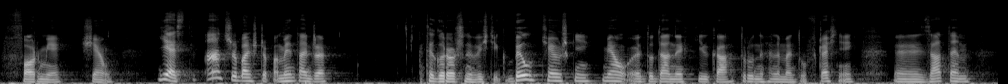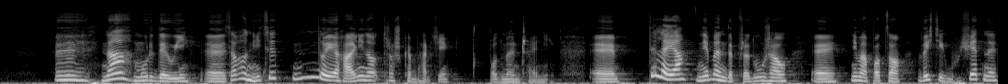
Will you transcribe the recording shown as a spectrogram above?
w formie się jest. A trzeba jeszcze pamiętać, że tegoroczny wyścig był ciężki, miał dodanych kilka trudnych elementów wcześniej, zatem na Murdewi zawodnicy dojechali no, troszkę bardziej podmęczeni. Tyle ja, nie będę przedłużał, e, nie ma po co. Wyścig był świetny,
